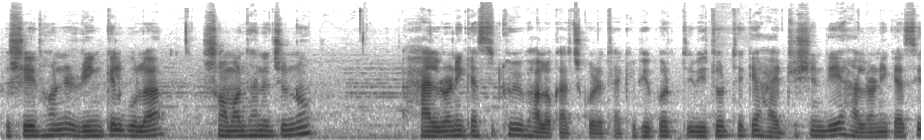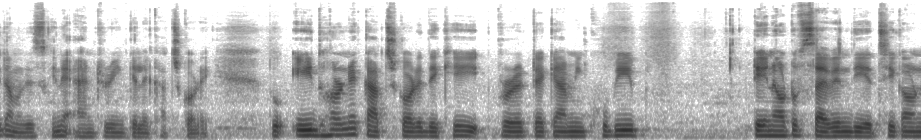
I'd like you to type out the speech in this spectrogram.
তো সেই ধরনের রিঙ্কেলগুলা সমাধানের জন্য হাইলরনিক অ্যাসিড খুবই ভালো কাজ করে থাকে। ভিতর থেকে হাইড্রেশন দিয়ে হাইলরনিক অ্যাসিড আমাদের স্কিনে অ্যান্টি রিঙ্কেলে কাজ করে। তো এই ধরনের কাজ করে দেখেই প্রোডাক্টটাকে আমি খুবই টেন আউট অফ সেভেন দিয়েছি। কারণ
